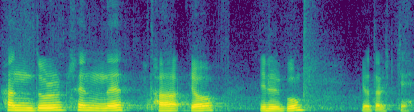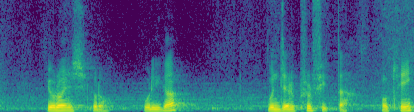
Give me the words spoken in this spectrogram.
한, 둘, 셋, 넷, 다, 여, 일곱, 여덟 개. 이런 식으로 우리가 문제를 풀 수 있다. 오케이?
